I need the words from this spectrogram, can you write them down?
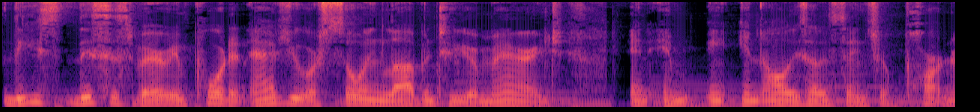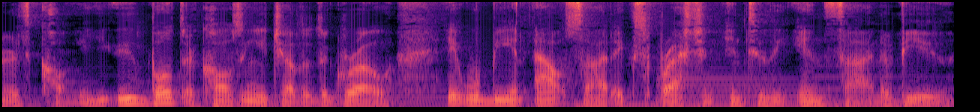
these this is very important. As you are sowing love into your marriage and in, all these other things, your partner is you both are causing each other to grow. It will be an outside expression into the inside of you.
